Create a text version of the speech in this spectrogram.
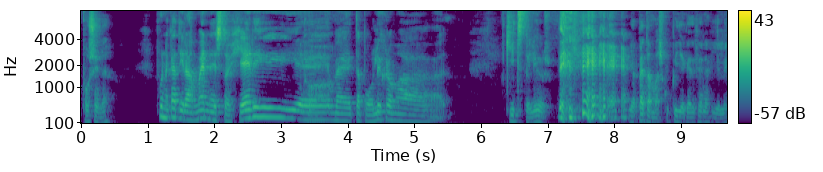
Πώς είναι; Που είναι κάτι ραμμένες στο χέρι, ε, με τα πολύχρωμα. Κίτς τελείως. Για πέτα μας σκουπίδια κατευθείαν έφυγε λέει.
